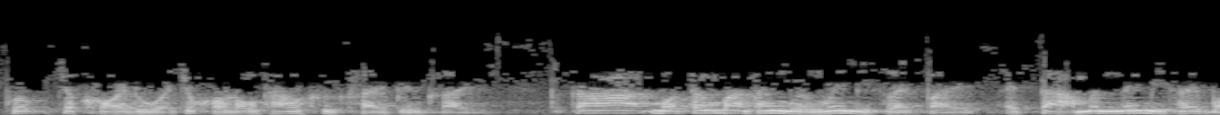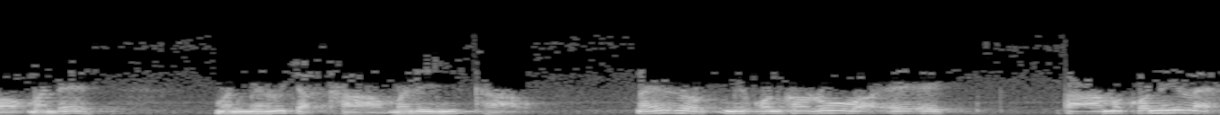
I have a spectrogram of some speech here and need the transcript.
เพื่อจะคอยดูเจ้าของรองเท้าคือใครเป็นใครประกาศหมดทั้งบ้านทั้งเมืองไม่มีใครไป ไอ้ตามันไม่มีใครบอกมันได้ มันไม่รู้จักข่าวไม่ได้ยินข่าวในที่สุดมีคนเขารู้ว่าเอ๊ะตามันคนนี้แหละ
